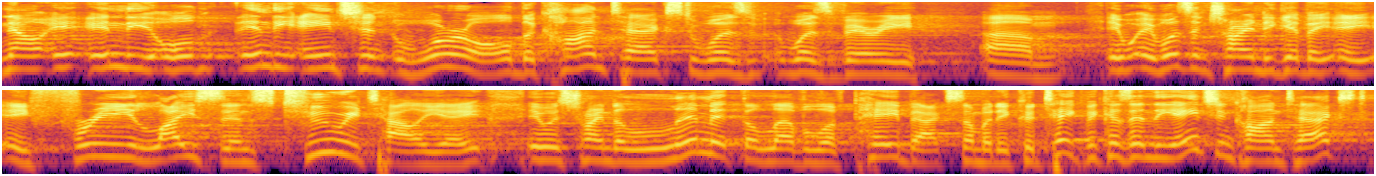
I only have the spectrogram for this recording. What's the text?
Now, in the old, in the ancient world, the context was was very. Um, it, it, wasn't trying to give a, a, a free license to retaliate. It was trying to limit the level of payback somebody could take. Because in the ancient context,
